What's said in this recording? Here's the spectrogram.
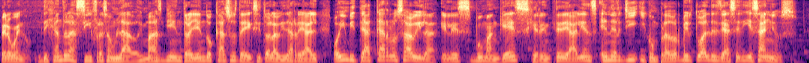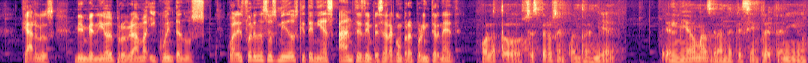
Pero bueno, dejando las cifras a un lado y más bien trayendo casos de éxito a la vida real, hoy invité a Carlos Ávila. Él es bumangués, gerente de Allianz Energy y comprador virtual desde hace 10 años. Carlos, bienvenido al programa y cuéntanos, ¿cuáles fueron esos miedos que tenías antes de empezar a comprar por Internet? Hola a todos, espero se encuentren bien. El miedo más grande que siempre he tenido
